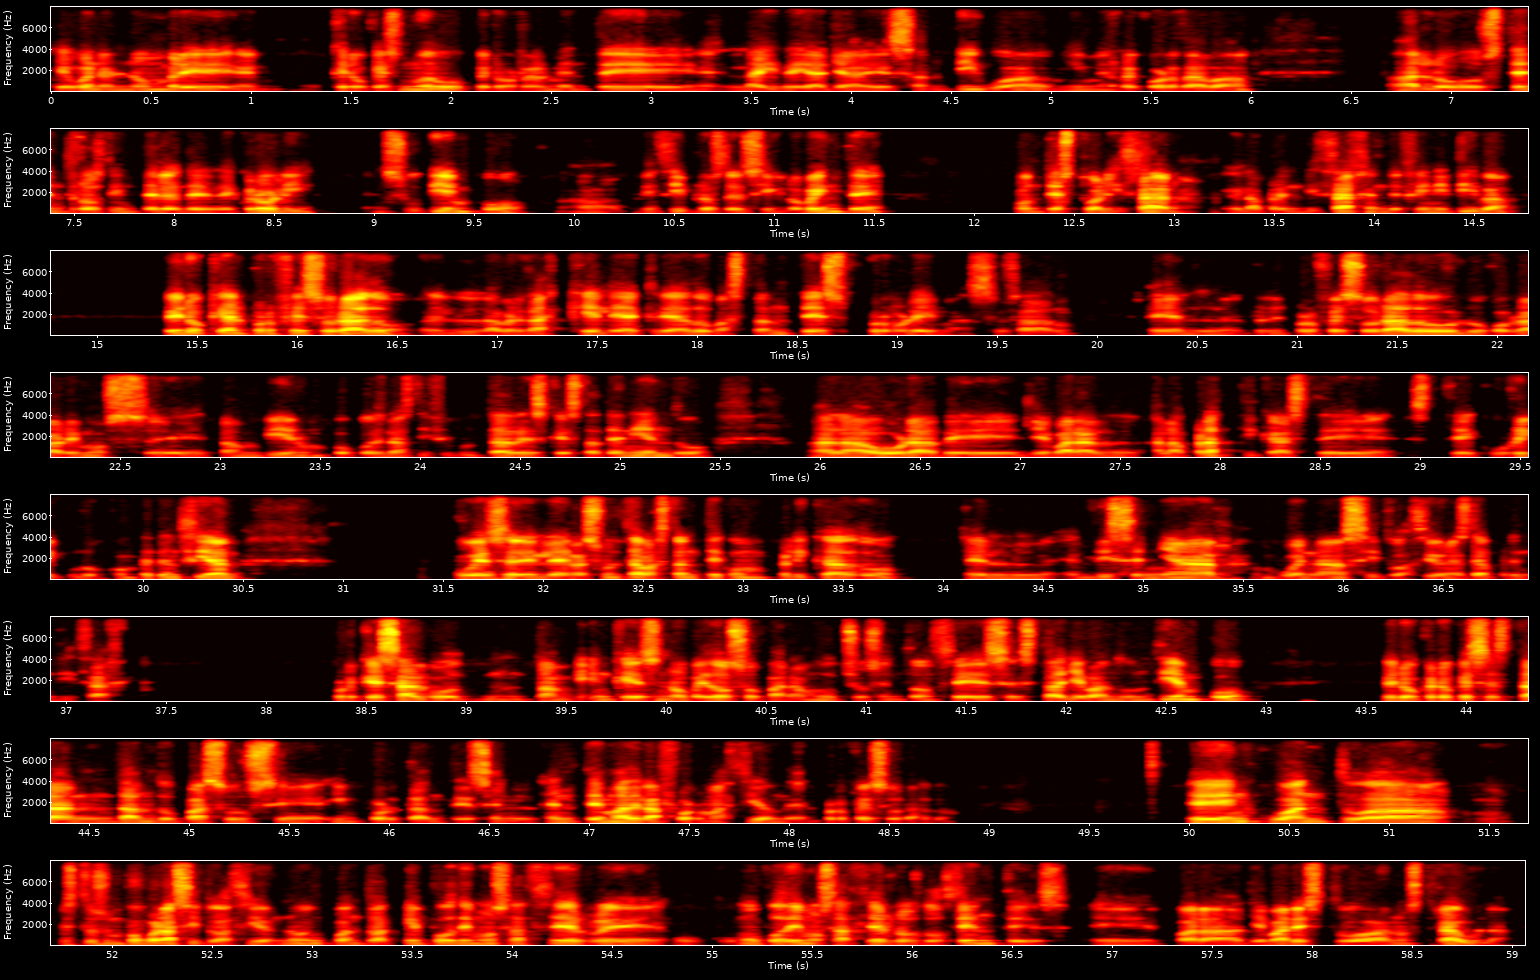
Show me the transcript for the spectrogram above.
que bueno, el nombre eh, creo que es nuevo, pero realmente la idea ya es antigua. A mí me recordaba a los centros de interés de De Crowley en su tiempo, a principios del siglo XX, contextualizar el aprendizaje en definitiva, pero que al profesorado la verdad es que le ha creado bastantes problemas. O sea, el, profesorado, luego hablaremos eh, también un poco de las dificultades que está teniendo a la hora de llevar a la práctica este, este currículum competencial, pues eh, le resulta bastante complicado el diseñar buenas situaciones de aprendizaje porque es algo mm, también que es novedoso para muchos. Entonces, está llevando un tiempo, pero creo que se están dando pasos eh, importantes en el, tema de la formación del profesorado. En cuanto a, esto es un poco la situación, ¿no? En cuanto a qué podemos hacer eh, o cómo podemos hacer los docentes eh, para llevar esto a nuestra aula.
